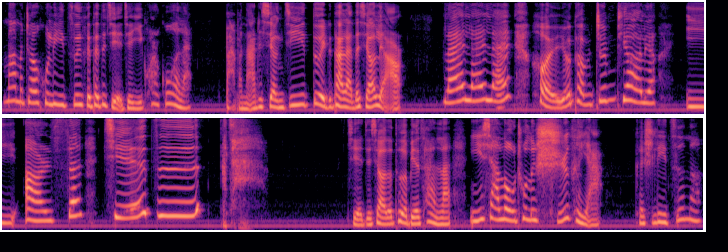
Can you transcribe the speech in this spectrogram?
妈妈招呼丽兹和她的姐姐一块儿过来。爸爸拿着相机对着他俩的小脸儿，来来来，哎呦，她们真漂亮！一二三，茄子，咔嚓！姐姐笑得特别灿烂，一下露出了十颗牙。可是丽兹呢？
